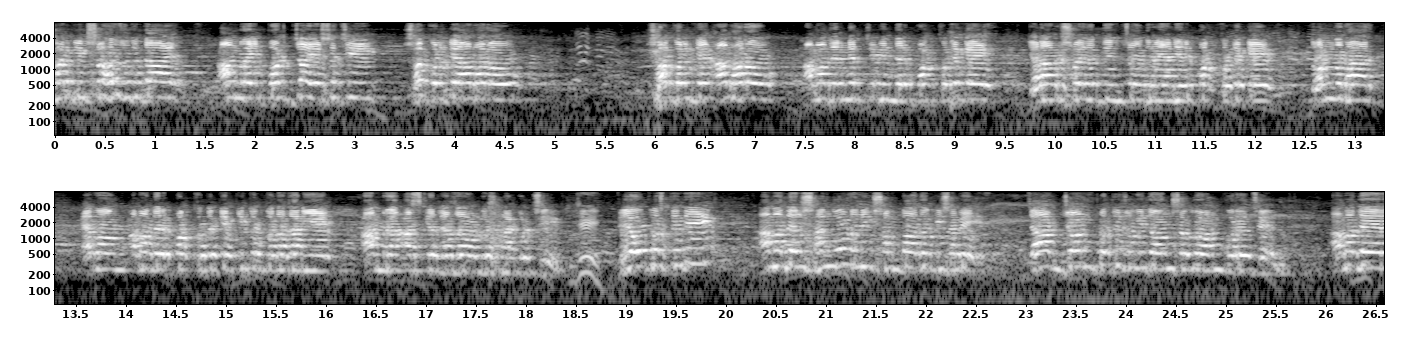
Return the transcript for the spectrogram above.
সার্বিক সহযোগিতায় আমরা এই পর্যায়ে এসেছি। সকলকে আবারও সকলকে আবারও আমাদের নেতৃবৃন্দের পক্ষ থেকে, জনাব শহীদুদ্দিন চৌধুরী পক্ষ থেকে ধন্যবাদ। এবং আমাদের পক্ষ থেকে কৃতজ্ঞতা জানিয়ে আমরা আজকের রেজাল্ট ঘোষণা করছি। প্রিয় উপস্থিতি আমাদের সাংগঠনিক সম্পাদক হিসেবে চারজন প্রতিযোগিতা অংশগ্রহণ করেছেন। আমাদের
